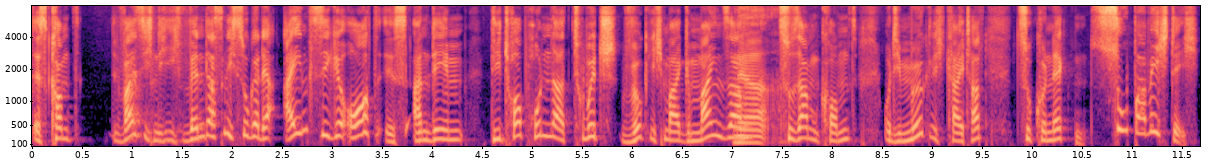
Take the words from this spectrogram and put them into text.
Es kommt, weiß ich nicht, ich, wenn das nicht sogar der einzige Ort ist, an dem die Top 100 Twitch wirklich mal gemeinsam Ja. zusammenkommt und die Möglichkeit hat, zu connecten. Super wichtig.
